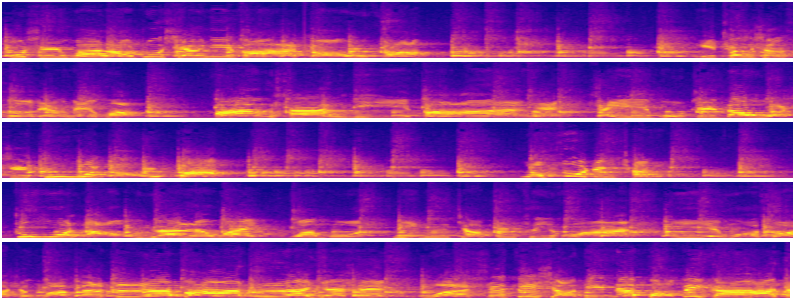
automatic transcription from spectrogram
不是我老朱向你把头发，你称上四两棉花，放上一番，谁不知道我是朱老八？我夫人称。朱老员外，我母名叫朱翠花，一摸说是我们哥八个也嘿，我是最小的那宝贝疙瘩。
